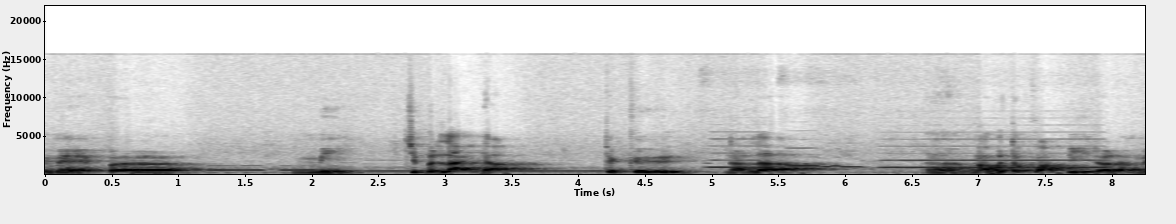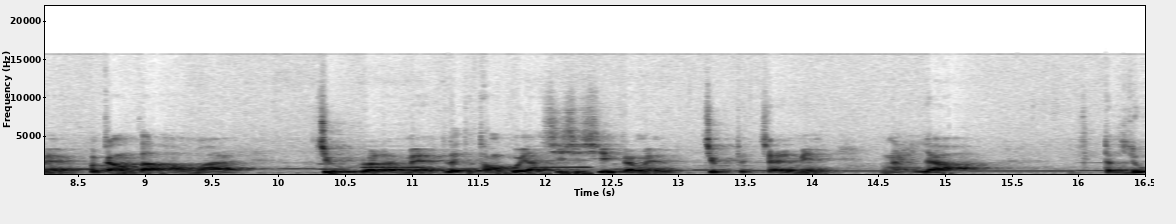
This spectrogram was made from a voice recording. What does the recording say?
อแม่ปลามีจิบไล่ดาตะคือนั่นละเงาตะกว่าบีแล้วละแม่ประกังตาหามาจุแล้วละแม่เล่นทองกุยาชิชิชิก็แม่จุตะใจแม่ไงยาตะลู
